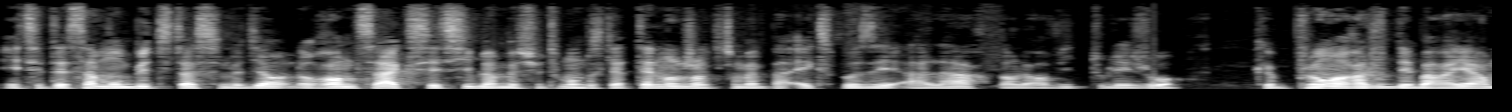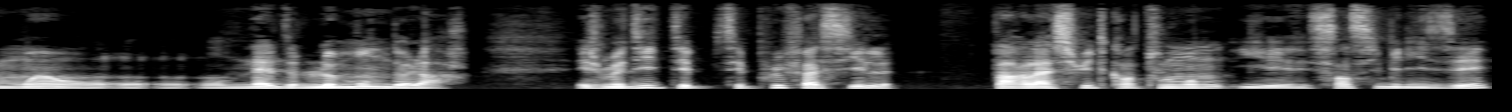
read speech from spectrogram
Et c'était ça mon but, c'est de me dire, rendre ça accessible à monsieur tout le monde, parce qu'il y a tellement de gens qui sont même pas exposés à l'art dans leur vie de tous les jours, que plus on rajoute des barrières, moins on aide le monde de l'art. Et je me dis, c'est plus facile par la suite, quand tout le monde y est sensibilisé,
